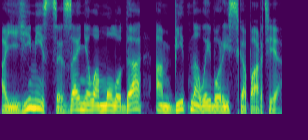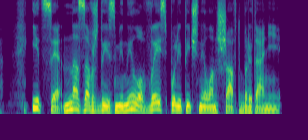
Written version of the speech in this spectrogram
а її місце зайняла молода, амбітна лейбористська партія. І це назавжди змінило весь політичний ландшафт Британії.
